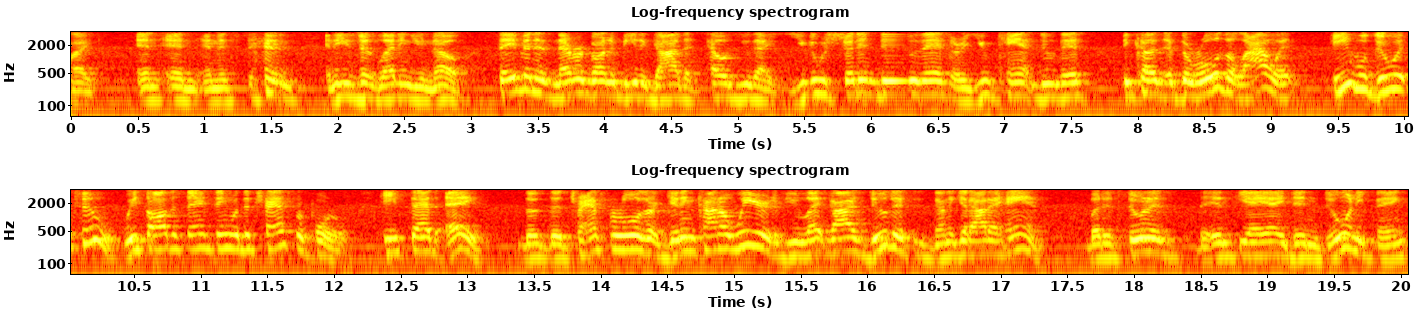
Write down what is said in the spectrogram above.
Like and and and it's and, he's just letting you know. Saban is never going to be the guy that tells you that you shouldn't do this or you can't do this because if the rules allow it, he will do it too. We saw the same thing with the transfer portal. He said, "Hey, the the transfer rules are getting kind of weird. If you let guys do this, it's going to get out of hand." But as soon as the NCAA didn't do anything,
